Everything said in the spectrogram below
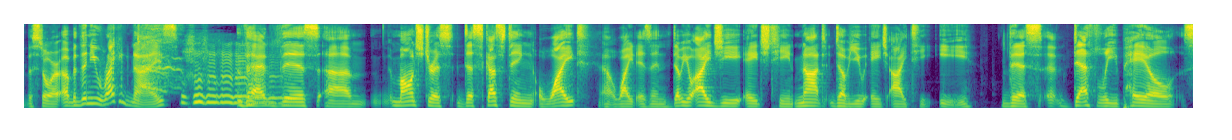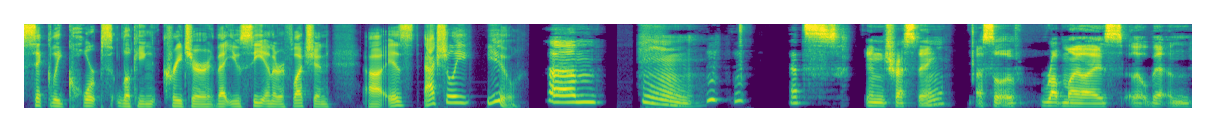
The store. Uh, but then you recognize that this um, monstrous, disgusting white, uh, white is in W I G H T, not W H I T E, this uh, deathly pale, sickly corpse looking creature that you see in the reflection uh, is actually you. Um, hmm. That's interesting. I sort of rub my eyes a little bit and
